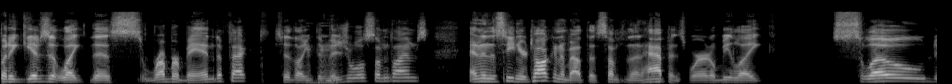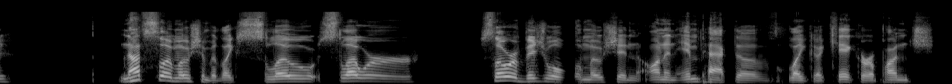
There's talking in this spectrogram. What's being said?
but it gives it like this rubber band effect to like Mhm. the visuals sometimes. And in the scene you're talking about, that's something that happens where it'll be like slowed, not slow motion, but like slow, slower, slower visual motion on an impact of like a kick or a punch,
